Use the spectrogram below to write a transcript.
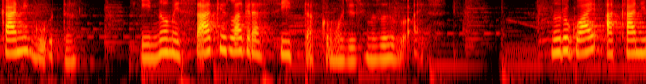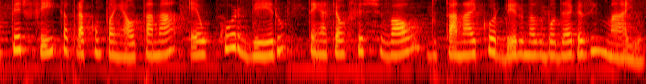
Carne gorda. E não me saques la gracita, como dizem os uruguais. No Uruguai, a carne perfeita para acompanhar o taná é o cordeiro. Tem até o festival do taná e cordeiro nas bodegas em maio.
